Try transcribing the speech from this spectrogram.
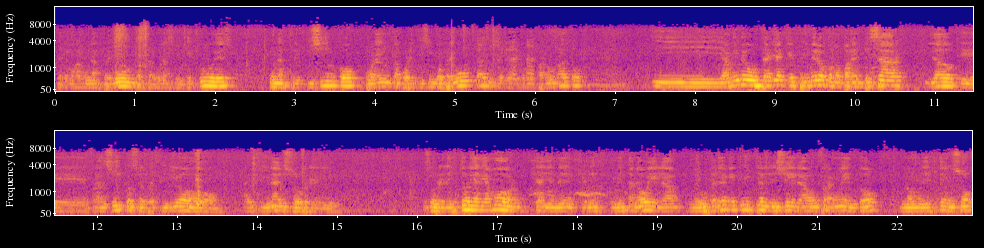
tenemos algunas preguntas, algunas inquietudes, unas 35, 40, 45 preguntas, y se para un rato. Y a mí me gustaría que primero, como para empezar, y dado que Francisco se refirió al final sobre, sobre la historia de amor que hay en, en, esta novela, me gustaría que Cristian leyera un fragmento, no muy extenso,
